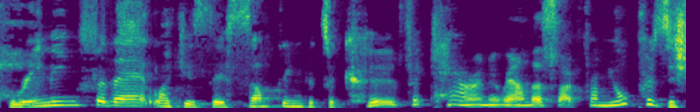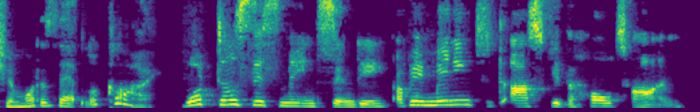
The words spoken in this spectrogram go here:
screaming for that? Like, is there something that's occurred for Karen around this? Like, from your position, what does that look like? What does this mean, Cyndi? I've been meaning to ask you the whole time.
